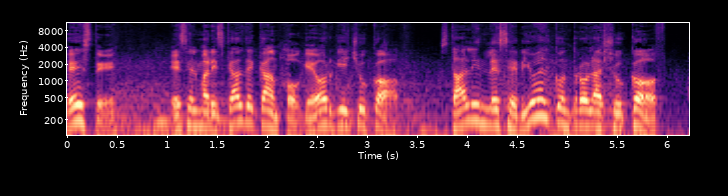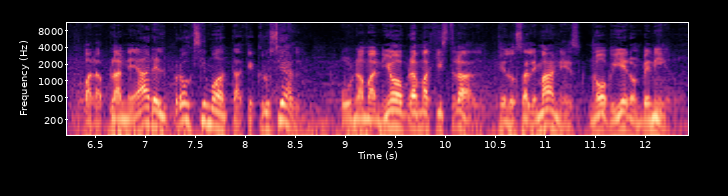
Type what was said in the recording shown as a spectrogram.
Este es el mariscal de campo Georgi Chukov. Stalin le cedió el control a Shukov para planear el próximo ataque crucial, una maniobra magistral que los alemanes no vieron venir.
